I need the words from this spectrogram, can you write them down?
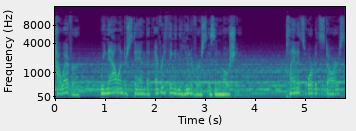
However, we now understand that everything in the universe is in motion. Planets orbit stars,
